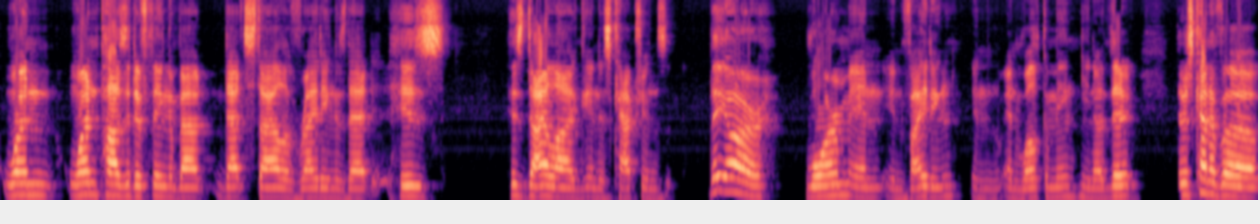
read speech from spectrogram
one one positive thing about that style of writing is that his his dialogue and his captions they are warm and inviting and, and welcoming. You know, there there's kind of a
